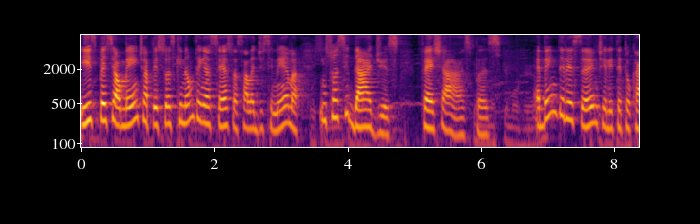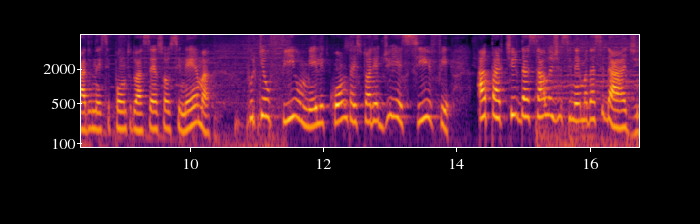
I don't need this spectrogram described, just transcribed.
e especialmente a pessoas que não têm acesso à sala de cinema em suas cidades. Fecha aspas. É bem interessante ele ter tocado nesse ponto do acesso ao cinema, porque o filme ele conta a história de Recife a partir das salas de cinema da cidade,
